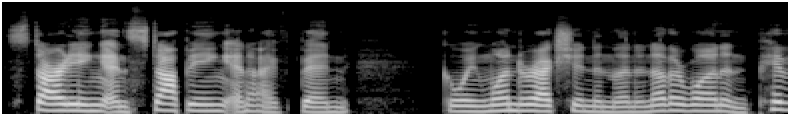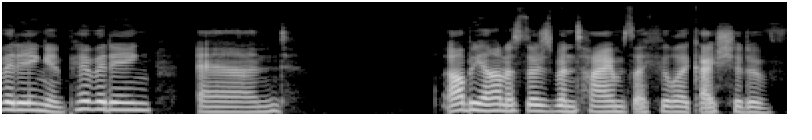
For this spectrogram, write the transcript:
starting and stopping and I've been going one direction and then another one and pivoting and pivoting and I'll be honest there's been times I feel like I should have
